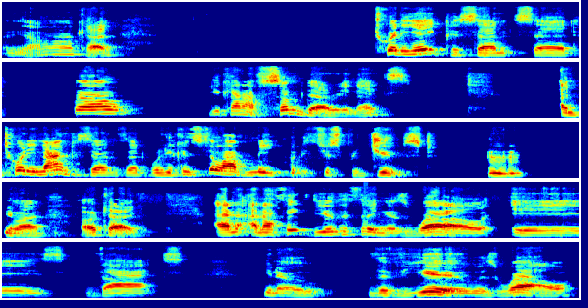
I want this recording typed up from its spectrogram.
And, you know, okay. 28% said, well, you can have some dairy and eggs. And 29% said, well, you can still have meat, but it's just reduced. Mm-hmm. You're like, okay. And and I think the other thing as well is that you know the view as well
